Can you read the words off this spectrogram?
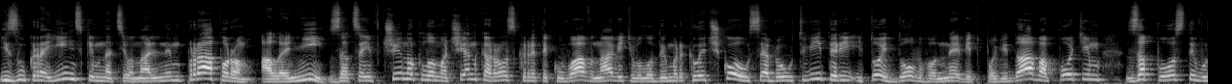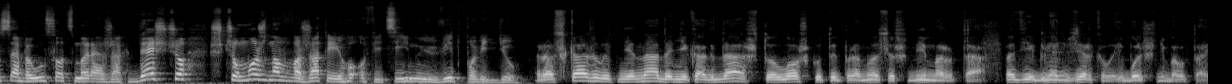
із українським національним прапором. Але ні, за цей вчинок Ломаченка розкритикував навіть Володимир Кличко у себе у Твіттері, і той довго не відповідав. А потім запостив у себе у соцмережах дещо, що можна вважати його офіційною відповіддю. Рассказывать не надо никогда, что ложку ты проносишь мимо рта. Поди глянь в зеркало и больше не болтай.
